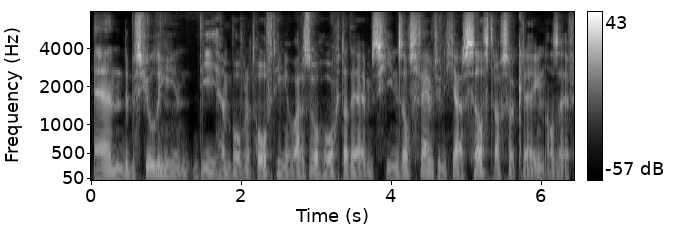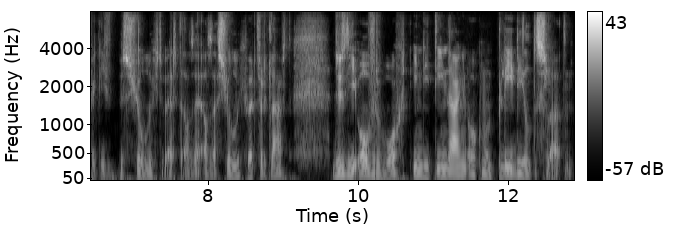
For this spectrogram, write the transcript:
En de beschuldigingen die hem boven het hoofd hingen waren zo hoog dat hij misschien zelfs 25 jaar zelfstraf zou krijgen als hij effectief beschuldigd werd, als hij, als hij schuldig werd verklaard. Dus die overwoog in die 10 dagen ook om een plea deal te sluiten.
